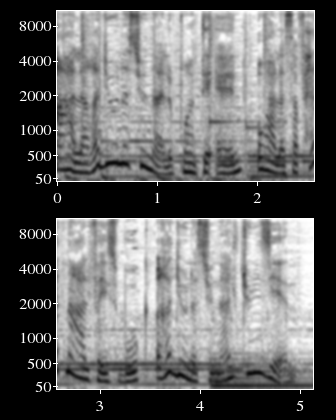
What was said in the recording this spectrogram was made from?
على Radio Nationale وعلى صفحتنا على الفيسبوك راديو ناسيونال تونيزيان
